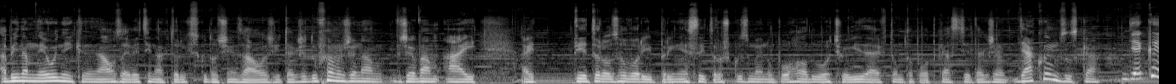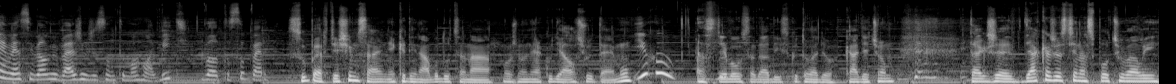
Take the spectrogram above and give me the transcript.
aby nám neunikli naozaj veci, na ktorých skutočne záleží. Takže dúfam, že, nám, že vám aj, aj tieto rozhovory priniesli trošku zmenu pohľadu, o čo ide aj v tomto podcaste. Takže ďakujem Zuzka. Ďakujem, ja si veľmi vážim, že som tu mohla byť. Bolo to super. Super, teším sa aj niekedy na budúce na možno nejakú ďalšiu tému. Juhu. A s tebou sa dá diskutovať o kadečom. Takže vďaka, že ste nás počúvali.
